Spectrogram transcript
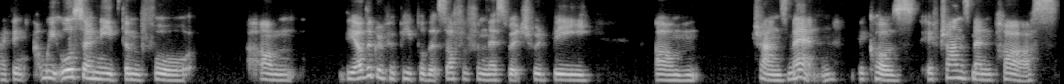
I think we also need them for um, the other group of people that suffer from this, which would be um, trans men, because if trans men pass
